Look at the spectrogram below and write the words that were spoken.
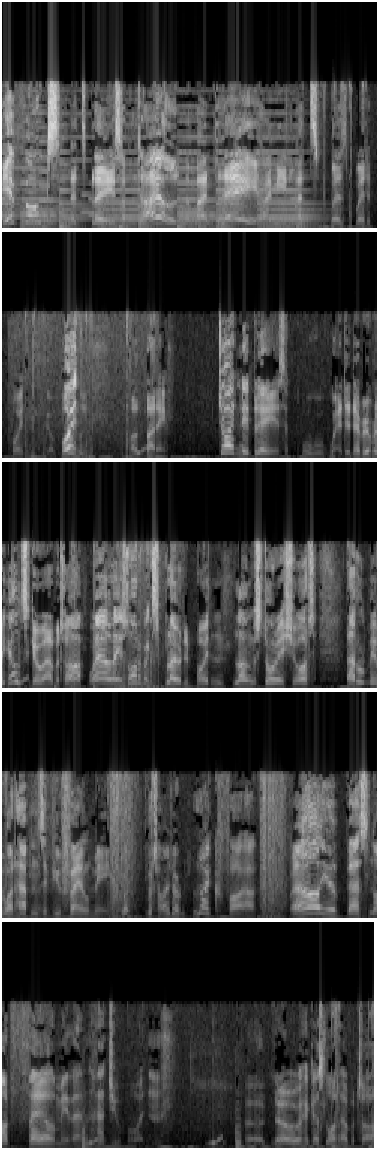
Hey folks, let's play some tile. And by play, I mean let's. Where's where did Boydon go? Boydon, old buddy, join me please. Where did everybody else go, Avatar? Well, they sort of exploded, Boydon. Long story short, that'll be what happens if you fail me. But but I don't like fire. Well, you'd best not fail me then, had you, Boydon? Uh, no, I guess not, Avatar.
